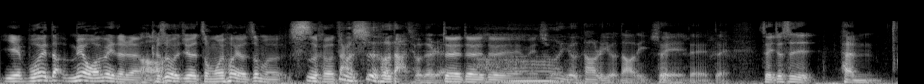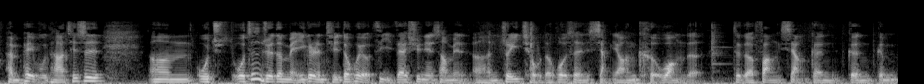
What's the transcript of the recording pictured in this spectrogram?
也不会到没有完美的人，哦、可是我觉得怎么会有这么适合打这么适合打球的人？对对对，哦、没错，有道理有道理，对对对，所以就是很很佩服他，其实。嗯，我我真的觉得每一个人其实都会有自己在训练上面呃很追求的，或是很想要、很渴望的这个方向跟跟跟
